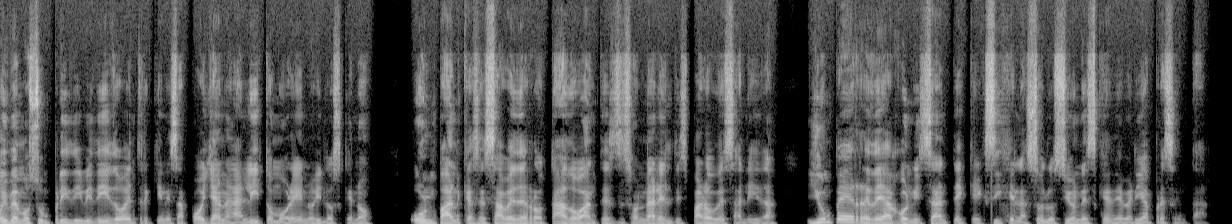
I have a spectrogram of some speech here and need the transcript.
Hoy vemos un PRI dividido entre quienes apoyan a Alito Moreno y los que no. Un PAN que se sabe derrotado antes de sonar el disparo de salida y un PRD agonizante que exige las soluciones que debería presentar.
